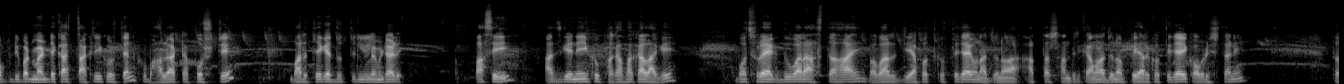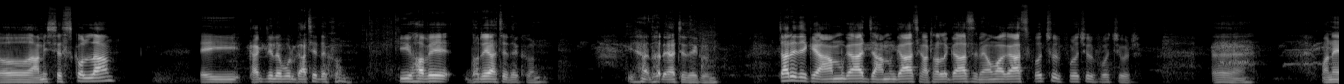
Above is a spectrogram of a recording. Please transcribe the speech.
অফ ডিপার্টমেন্টে কাজ চাকরি করতেন, খুব ভালো একটা পোস্টে বাড়ি থেকে দু তিন কিলোমিটার পাশেই, আজকে নেই, খুব ফাঁকা ফাঁকা লাগে। বছরে এক, দুবার আসতে হয়, বাবার জিয়াফত করতে যাই, ওনার জন্য আত্মার শান্তির কামনার জন্য প্রেয়ার করতে যাই, কবরস্থানে। তো আমি শেষ করলাম। এই কাগজি লেবুর গাছে দেখুন কীভাবে ধরে আছে দেখুন। কীভাবে ধরে আছে দেখুন। চারিদিকে আম গাছ, জাম গাছ, কাঁঠাল গাছ মেমা গাছ, প্রচুর প্রচুর প্রচুর। হ্যাঁ। মানে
